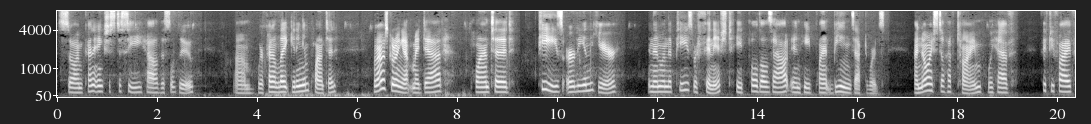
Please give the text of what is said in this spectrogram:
So I'm kind of anxious to see how this will do. Um, we're kind of late getting them planted. When I was growing up, my dad planted peas early in the year and then when the peas were finished, he'd pull those out and he'd plant beans afterwards. I know I still have time. We have 55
